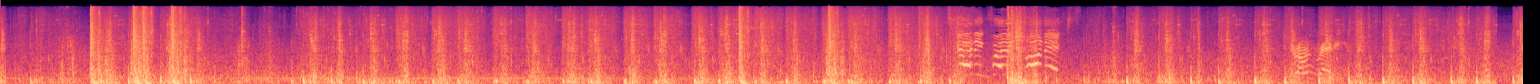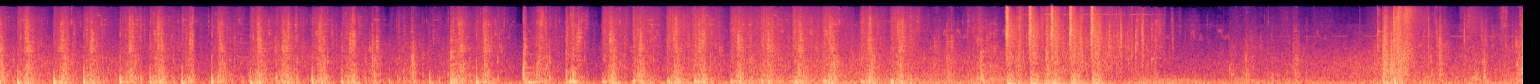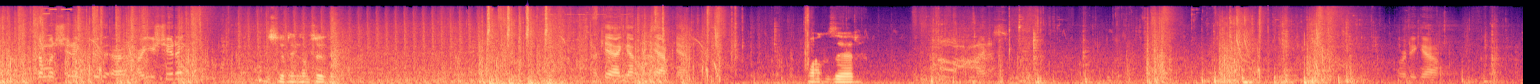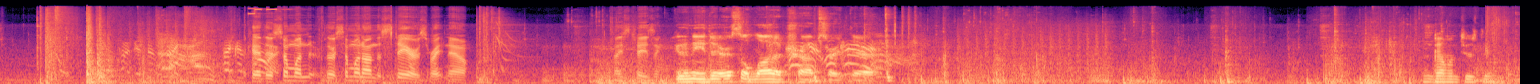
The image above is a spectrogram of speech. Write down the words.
Scanning for electronics! Drone ready. Someone shooting through the, uh, are you shooting? I'm shooting, I'm shooting. Okay, I got the Kapkan. One's there. Thanks. Where'd he go? Okay, there's someone there's someone on the stairs right now. Nice tasing. Goonie, there's a lot of traps right there. I'm coming Tuesday.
